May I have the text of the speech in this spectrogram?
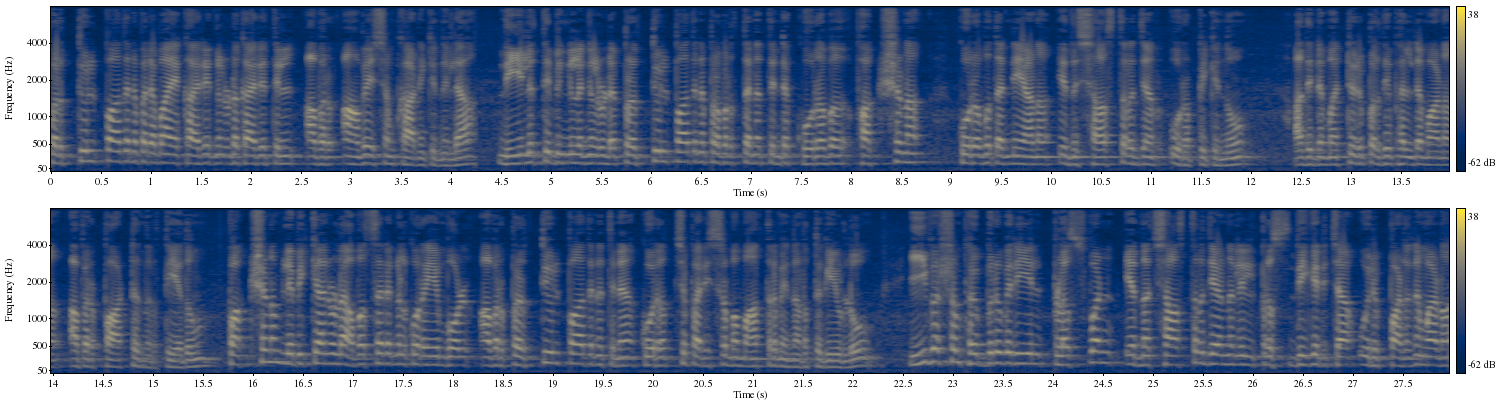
പ്രത്യുൽപാദനപരമായ കാര്യങ്ങളുടെ കാര്യത്തിൽ അവർ ആവേശം കാണിക്കുന്നില്ല. നീലത്തിമിംഗലങ്ങളുടെ പ്രത്യുൽപാദന പ്രവർത്തനത്തിന്റെ കുറവ് ഭക്ഷണ കുറവ് തന്നെയാണ് എന്ന് ശാസ്ത്രജ്ഞർ ഉറപ്പിക്കുന്നു. അതിന്റെ മറ്റൊരു പ്രതിഫലനമാണ് അവർ പാട്ട് നിർത്തിയതും. ഭക്ഷണം ലഭിക്കാനുള്ള അവസരങ്ങൾ കുറയുമ്പോൾ അവർ പ്രത്യുൽപാദനത്തിന് കുറച്ച് പരിശ്രമം മാത്രമേ നടത്തുകയുള്ളൂ. ഈ വർഷം ഫെബ്രുവരിയിൽ പ്ലസ് വൺ എന്ന ശാസ്ത്ര ജേണലിൽ പ്രസിദ്ധീകരിച്ച ഒരു പഠനമാണ്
